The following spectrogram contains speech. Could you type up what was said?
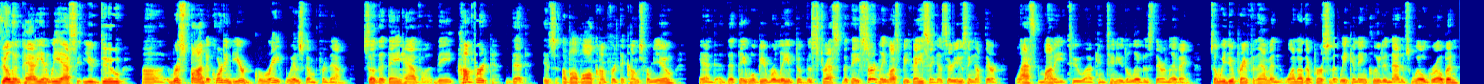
Bill and Patty, and we ask that you do uh, respond according to your great wisdom for them, so that they have uh, the comfort that is above all comfort that comes from you, and that they will be relieved of the stress that they certainly must be facing as they're using up their last money to uh, continue to live as they're living. So we do pray for them. And one other person that we can include in that is Will Groban,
